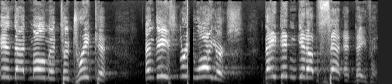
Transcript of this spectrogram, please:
in that moment to drink it. And these three warriors, they didn't get upset at David.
